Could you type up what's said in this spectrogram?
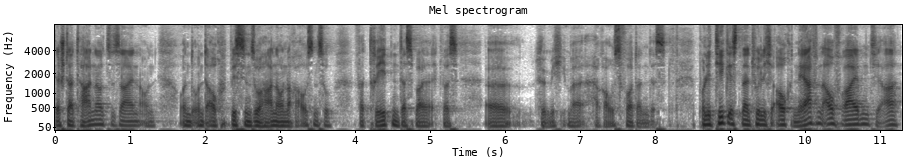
der Stadt Hanau zu sein und, und, und auch ein bisschen so Hanau nach außen zu vertreten. Das war etwas äh, für mich immer herausforderndes. Politik ist natürlich auch nervenaufreibend. Ja,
